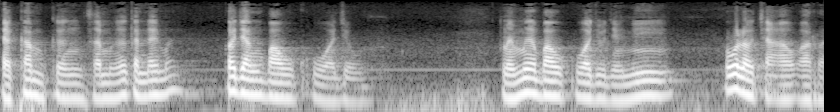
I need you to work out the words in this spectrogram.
อยากก้มเกิงเสมอกันได้ไหม ก็ยังเบากว่าอยู่ เมื่อเบากลัวอยู่อย่างนี้ว่าเราจะเอาอะไร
